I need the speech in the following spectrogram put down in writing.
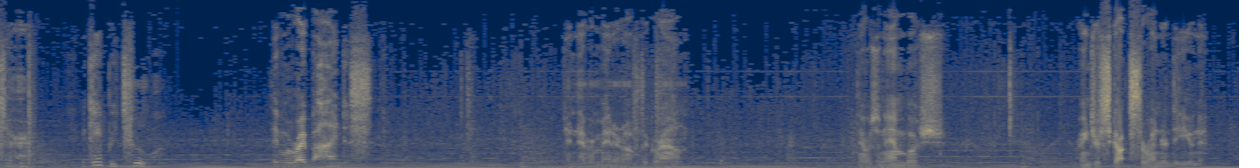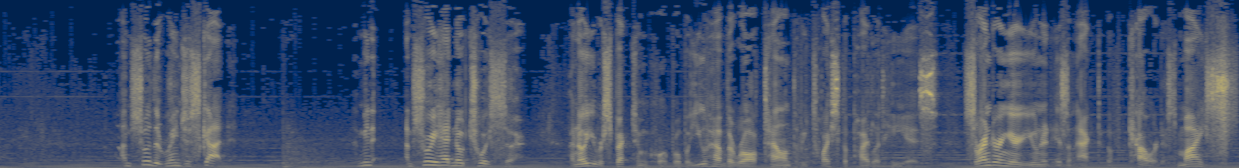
Sir, it can't be true. They were right behind us. they never made it off the ground. There was an ambush. Ranger Scott surrendered the unit. I'm sure that Ranger Scott... I mean, I'm sure he had no choice, sir. I know you respect him, Corporal, but you have the raw talent to be twice the pilot he is. Surrendering your unit is an act of cowardice. My... s-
